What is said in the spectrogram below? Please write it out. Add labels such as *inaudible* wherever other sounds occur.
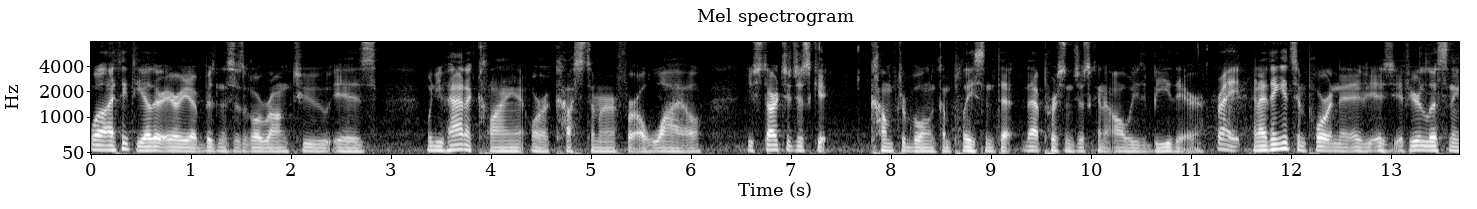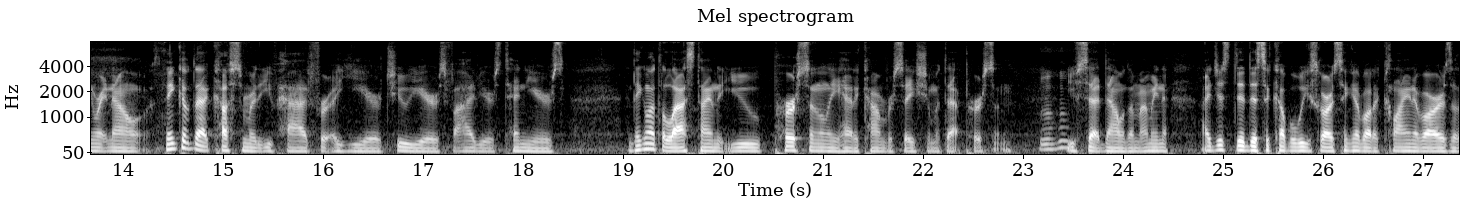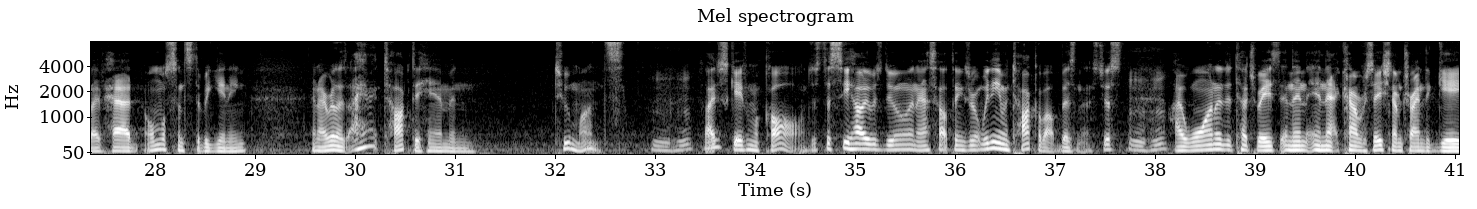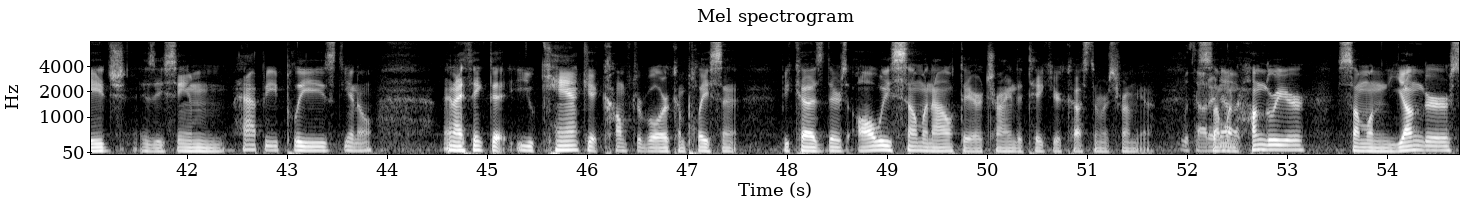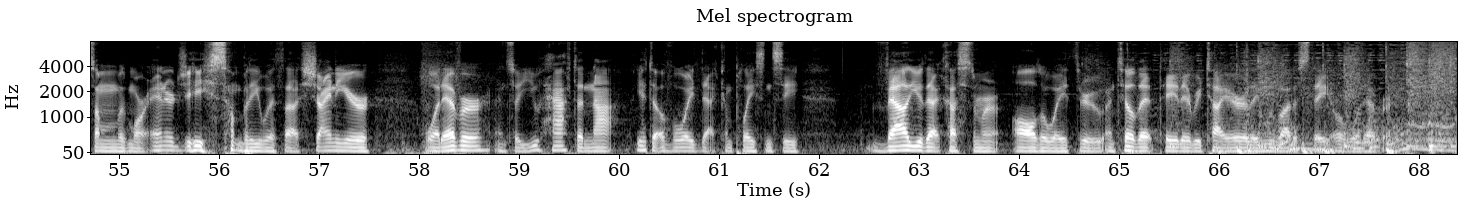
Well, I think the other area businesses go wrong too is when you've had a client or a customer for a while, you start to just get comfortable and complacent that that person's just going to always be there. Right. And I think it's important that if, if you're listening right now, think of that customer that you've had for a year, two years, five years, ten years, and think about the last time that you personally had a conversation with that person. Mm-hmm. You sat down with them. I mean, I just did this a couple weeks ago. I was thinking about a client of ours that I've had almost since the beginning, and I realized I haven't talked to him in two months. Mm-hmm. So I just gave him a call just to see how he was doing, ask how things were. We didn't even talk about business. Just Mm-hmm. I wanted to touch base, and then in that conversation, I'm trying to gauge: is he seem happy, pleased, you know? And I think that you can't get comfortable or complacent because there's always someone out there trying to take your customers from you. Without someone hungrier, someone younger, someone with more energy, *laughs* somebody with a shinier, whatever. And so you have to not, you have to avoid that complacency. Value that customer all the way through until that day they retire, or they move out of state, or whatever.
